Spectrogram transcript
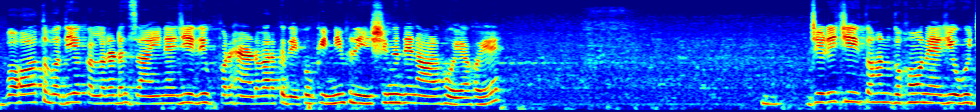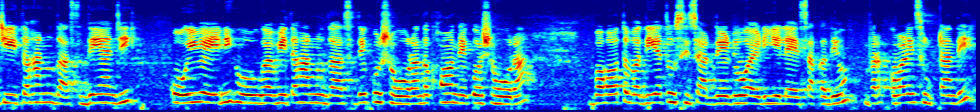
ਬਹੁਤ ਵਧੀਆ ਕਲਰ ਡਿਜ਼ਾਈਨ ਹੈ ਜੀ, ਇਹਦੇ ਉੱਪਰ ਹੈਂਡ ਵਰਕ ਦੇਖੋ ਕਿੰਨੀ ਫਿਨਿਸ਼ਿੰਗ ਦੇ ਨਾਲ ਹੋਇਆ ਹੋਇਆ ਜਿਹੜੀ ਚੀਜ਼ ਤੁਹਾਨੂੰ ਦਿਖਾਉਣੇ ਆ ਜੀ, ਉਹ ਚੀਜ਼ ਤੁਹਾਨੂੰ ਦੱਸਦੇ ਆ ਜੀ। ਕੋਈ ਵੇ ਨਹੀਂ ਹੋਊਗਾ ਵੀ ਤੁਹਾਨੂੰ ਦੱਸਦੇ ਕੁਝ ਹੋਰ ਆ, ਦਿਖਾਉਂਦੇ ਕੁਝ ਹੋਰ ਆ। ਬਹੁਤ ਵਧੀਆ ਤੁਸੀਂ ਸਾਡੇ ਤੋਂ ਆਈਡੀਏ ਲੈ ਸਕਦੇ ਹੋ ਵਰਕ ਵਾਲੇ ਸੂਟਾਂ ਦੇ।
